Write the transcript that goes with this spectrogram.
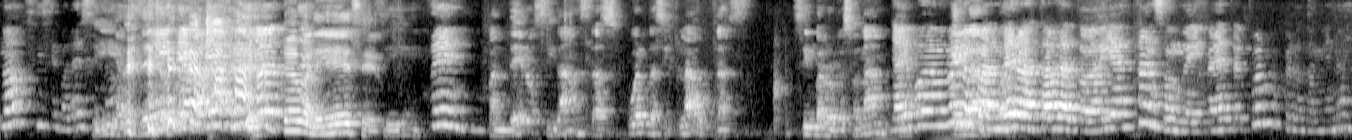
¿no? Sí, se parece. Sí, ¿no? de Sí, hecho. se parece. Sí. Sí. Panderos y danzas, cuerdas y flautas, címbalos resonantes. Y ahí podemos ver los panderos hasta ahora todavía están, son de diferentes formas, pero también hay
